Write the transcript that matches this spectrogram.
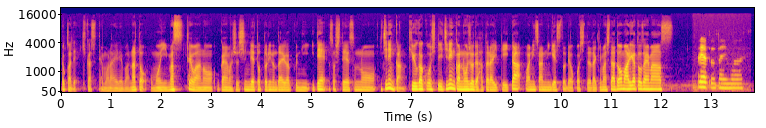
どっかで聞かせてもらえればなと思います。今日はあの岡山出身で鳥取の大学にいてそしてその1年間休学をして1年間農場で働いていたワニさんにゲストでお越しいただきました。どうもありがとうございます。ありがとうございます。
